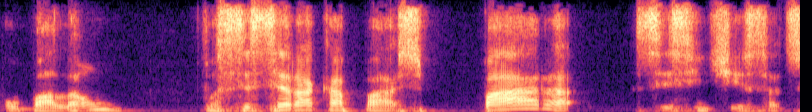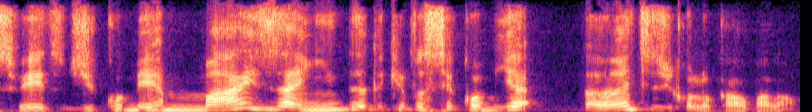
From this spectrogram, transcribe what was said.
o balão, você será capaz, para se sentir satisfeito, de comer mais ainda do que você comia antes de colocar o balão.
